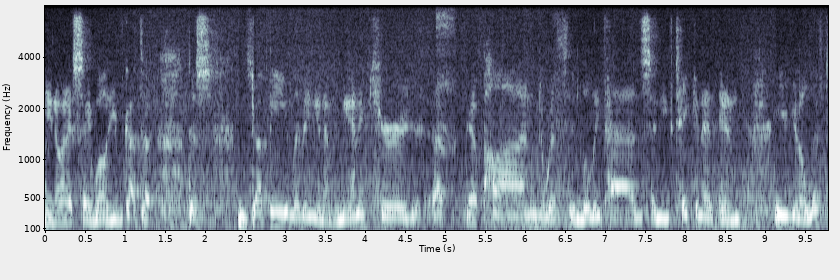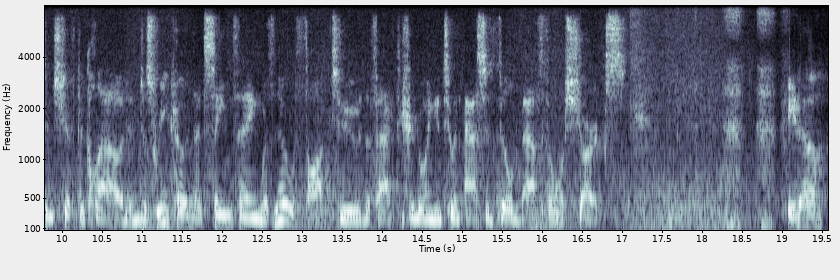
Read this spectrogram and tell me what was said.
You know, and I say, well, you've got the this guppy living in a manicured uh, pond with lily pads, and you've taken it and you're going to lift and shift a cloud and just recode that same thing with no thought to the fact that you're going into an acid-filled bath full of sharks. You know,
